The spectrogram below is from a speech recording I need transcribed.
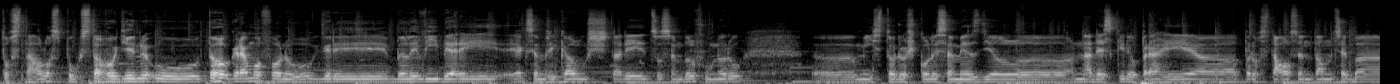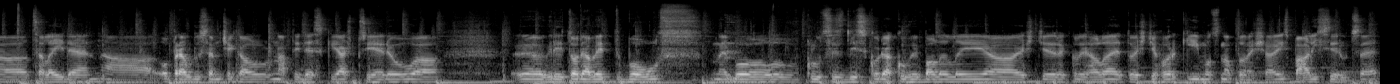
to stálo spousta hodin u toho gramofonu, kdy byly výběry, jak jsem říkal už tady, co jsem byl v únoru, eh, místo do školy jsem jezdil eh, na desky do Prahy a prostál jsem tam třeba celý den a opravdu jsem čekal na ty desky, až přijedou a kdy to David Bowles nebo kluci z Diskodaku vybalili a ještě řekli, hele, je to ještě horký, moc na to nešaj, spálíš si ruce.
